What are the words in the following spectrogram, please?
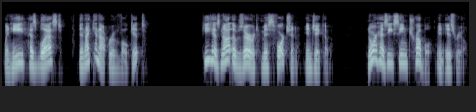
When he has blessed, then I cannot revoke it. He has not observed misfortune in Jacob, nor has he seen trouble in Israel.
